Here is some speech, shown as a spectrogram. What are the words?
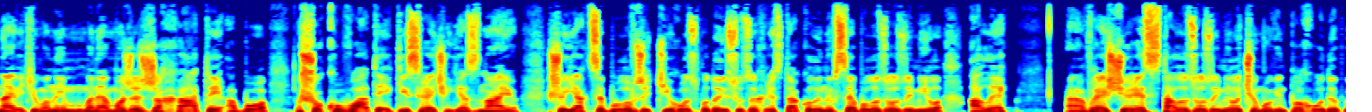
навіть вони мене може жахати або шокувати якісь речі, я знаю знаю, що як це було в житті Господа Ісуса Христа, коли не все було зрозуміло, але врешті-решт стало зрозуміло, чому він проходив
